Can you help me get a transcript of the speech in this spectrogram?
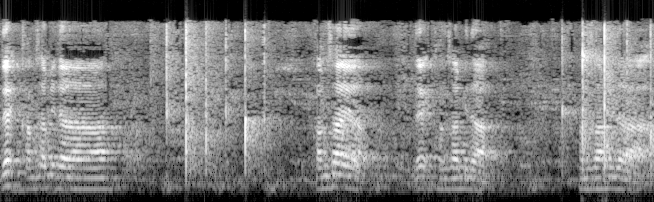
네, 감사합니다. 감사해요. 네, 감사합니다. 감사합니다.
